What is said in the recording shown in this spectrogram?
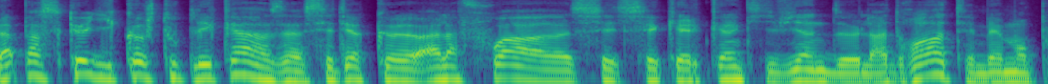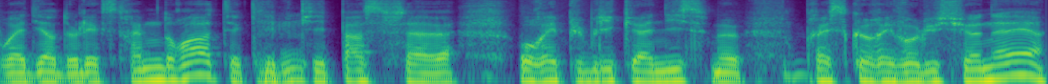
Bah parce qu'il coche toutes les cases. C'est-à-dire que à la fois c'est quelqu'un qui vient de la droite et même on pourrait dire de l'extrême droite et qui, mhm. qui passe euh, au républicanisme presque révolutionnaire.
